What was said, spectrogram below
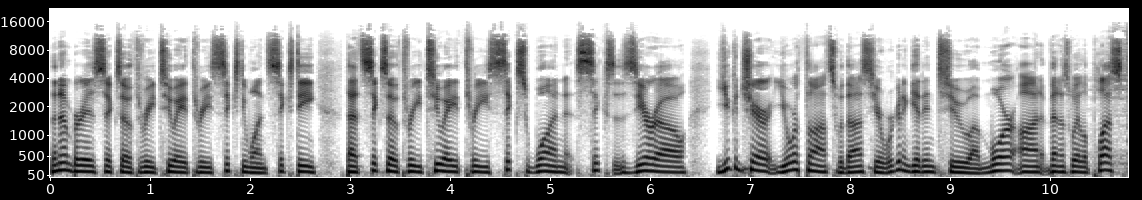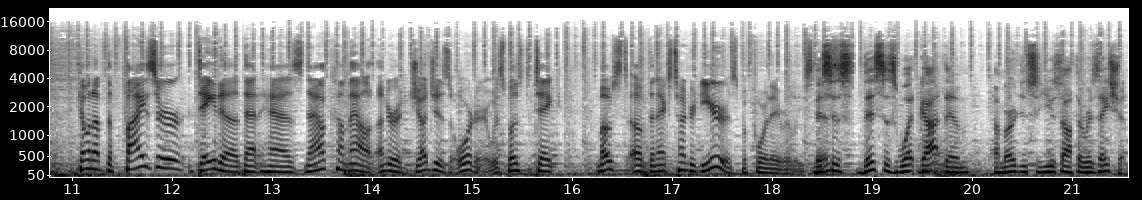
the number is 603 283 6160. That's 603 283 6160. You can share your thoughts with us here. We're going to get into uh, more on Venezuela. Plus, coming up, the Pfizer data that has now come out under a judge's order. It was supposed to take most of the next hundred years before they released This this. is this is what got them emergency use authorization.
